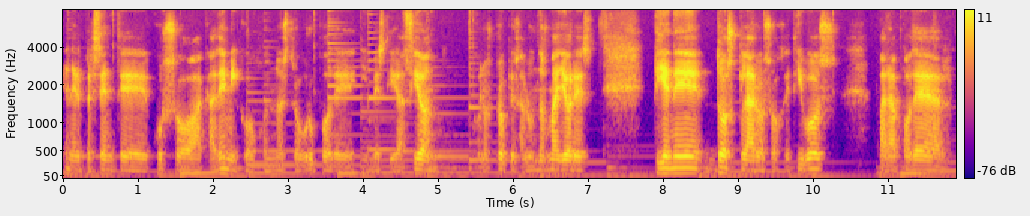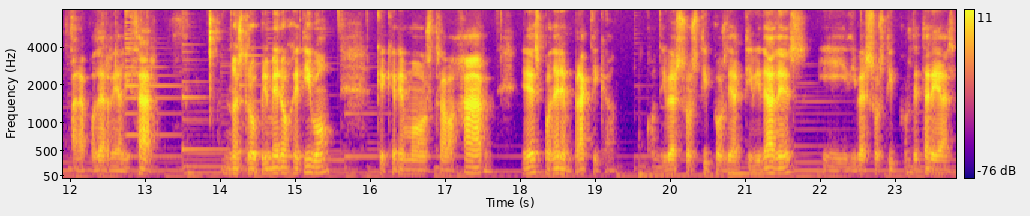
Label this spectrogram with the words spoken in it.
en el presente curso académico con nuestro grupo de investigación los propios alumnos mayores, tiene dos claros objetivos para poder, para poder realizar. Nuestro primer objetivo que queremos trabajar es poner en práctica con diversos tipos de actividades y diversos tipos de tareas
